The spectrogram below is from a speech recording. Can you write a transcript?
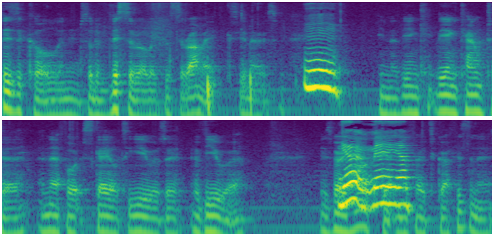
physical and sort of visceral as the ceramics, you know, it's Mm, you know the enc- the encounter and therefore its scale to you as a, a viewer is very Yeah, hard yeah, yeah. a photograph, isn't it?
